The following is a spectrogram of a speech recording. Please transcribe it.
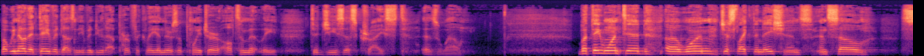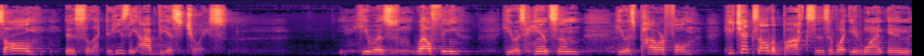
But we know that David doesn't even do that perfectly, and there's a pointer ultimately to Jesus Christ as well. But they wanted uh, one just like the nations, and so Saul is selected. He's the obvious choice. He was wealthy, he was handsome, he was powerful. He checks all the boxes of what you'd want in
